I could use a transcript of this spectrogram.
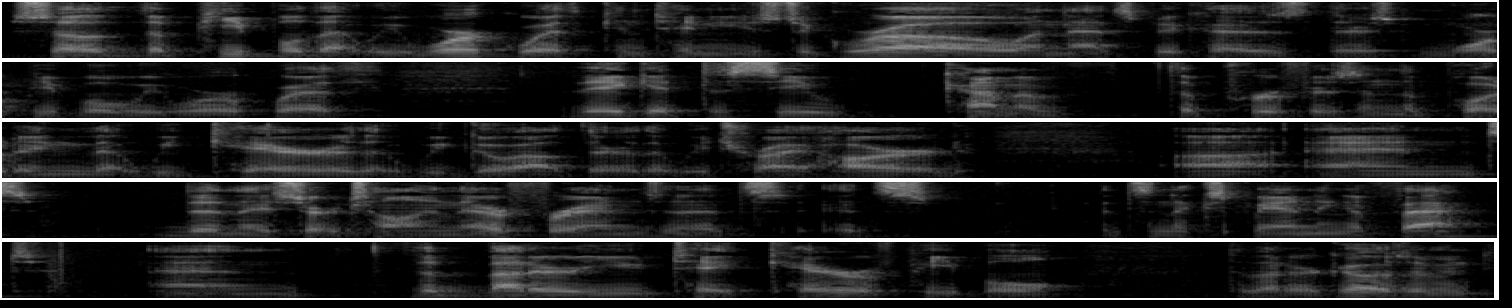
So the people that we work with continues to grow, and that's because there's more people we work with. They get to see kind of the proof is in the pudding that we care, that we go out there, that we try hard, uh, and then they start telling their friends, and it's it's it's an expanding effect. And the better you take care of people, the better it goes. I mean,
